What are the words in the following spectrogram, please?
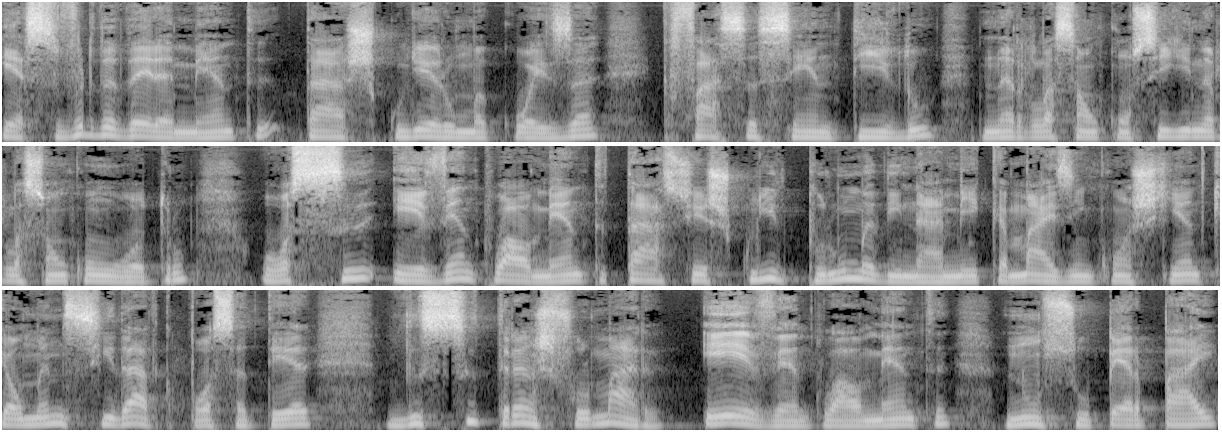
é se verdadeiramente está a escolher uma coisa que faça sentido na relação consigo e na relação com o outro, ou se eventualmente está a ser escolhido por uma dinâmica mais inconsciente, que é uma necessidade que possa ter de se transformar eventualmente num super pai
